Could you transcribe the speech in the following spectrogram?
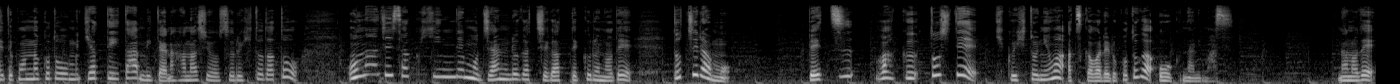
えてこんなことを向き合っていたみたいな話をする人だと同じ作品でもジャンルが違ってくるのでどちらも別枠として聞く人には扱われることが多くなります。なので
